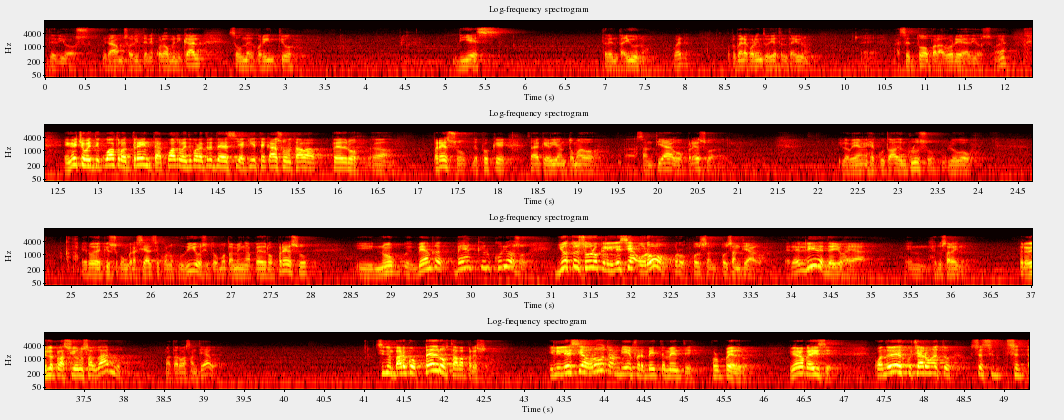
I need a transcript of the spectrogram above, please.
de Dios. Miramos ahorita en la escuela dominical, 2 de Corintios 10, 31. Bueno, 1 Corintios 10, 31 hacer todo para la gloria de Dios. ¿eh? En Hechos 24 al 30, 4, 24 al 30 decía, aquí este caso no estaba Pedro ah, preso, después que, sabe que habían tomado a Santiago preso y lo habían ejecutado incluso, luego Herodes quiso congraciarse con los judíos y tomó también a Pedro preso. Y no, vean, vean qué curioso. Yo estoy seguro que la iglesia oró por, por, Santiago. Era el líder de ellos allá en Jerusalén. Pero Dios le plació no salvarlo. Mataron a Santiago. Sin embargo, Pedro estaba preso. Y la iglesia oró también fervientemente por Pedro. Y vean lo que dice. Cuando ellos escucharon esto,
